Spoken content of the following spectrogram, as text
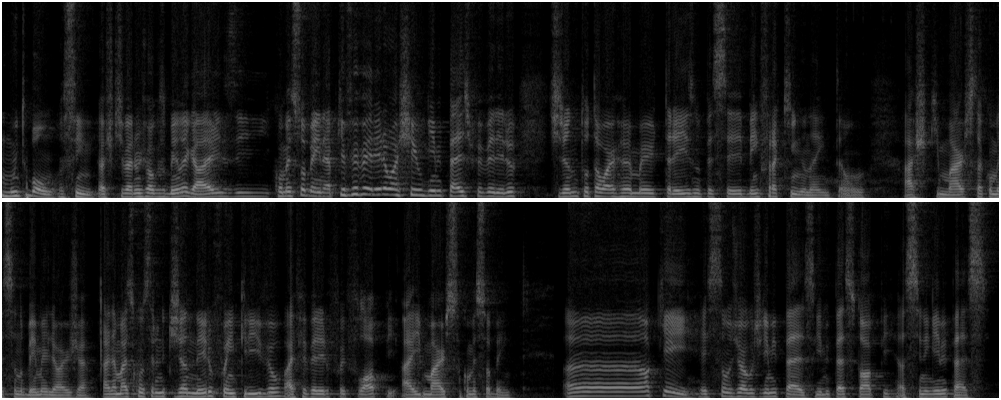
Muito bom, assim, acho que tiveram jogos bem legais e começou bem, né? Porque fevereiro eu achei o Game Pass de fevereiro, tirando Total Warhammer 3 no PC, bem fraquinho, né? Então, acho que março tá começando bem melhor já. Ainda mais considerando que janeiro foi incrível, aí fevereiro foi flop, aí março começou bem. Uh, ok, esses são os jogos de Game Pass. Game Pass top, assinem Game Pass.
